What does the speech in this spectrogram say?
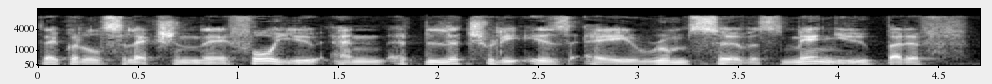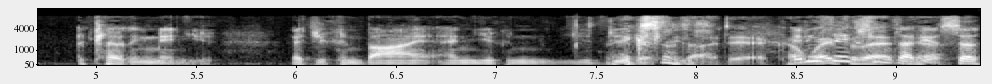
they've got a little selection there for you, and it literally is a room service menu, but if a clothing menu that you can buy and you can you do excellent idea. Can't it wait is excellent that, idea. Yeah. So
